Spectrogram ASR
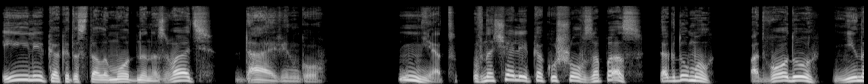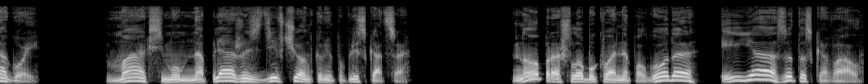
или, как это стало модно назвать, дайвингу. Нет, вначале, как ушел в запас, так думал, под воду ни ногой. Максимум на пляже с девчонками поплескаться. Но прошло буквально полгода, и я затасковал.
